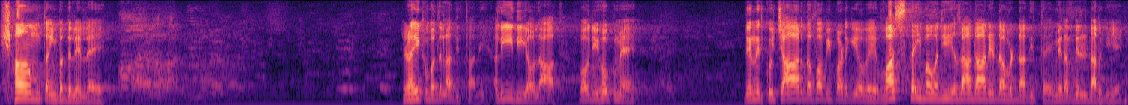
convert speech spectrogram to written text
شام تائیں بدلے لے۔ جڑا ایک بدلا دیتا نے علی دی اولاد، باو جی حکم ہے۔ دن کوئی چار دفعہ بھی پڑ گئے ہوئے، واسطہ ہی باو جی ازادار ایڈا وڈا دیتا ہے۔ میرا دل ڈر گیا ہے۔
